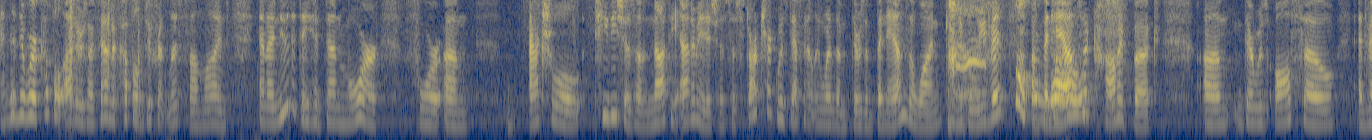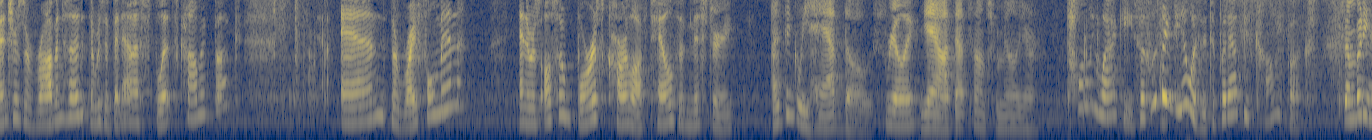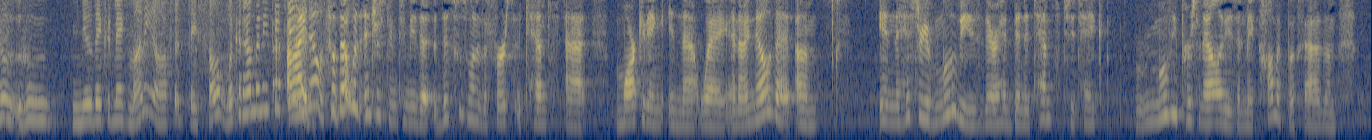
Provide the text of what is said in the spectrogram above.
And then there were a couple others. I found a couple different lists online, and I knew that they had done more for um, actual TV shows, not the animated shows. So Star Trek was definitely one of them. There was a Bonanza one. Can you believe it? Oh, a no. Bonanza comic book. Um, there was also Adventures of Robin Hood. There was a Banana Splits comic book and The Rifleman. And there was also Boris Karloff, Tales of Mystery. I think we had those. Really? Yeah, that sounds familiar. Totally wacky. So whose idea was it to put out these comic books? Somebody who who knew they could make money off it. They sold. Look at how many they did. I know. So that was interesting to me that this was one of the first attempts at marketing in that way. And I know that um, in the history of movies, there had been attempts to take movie personalities and make comic books out of them.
